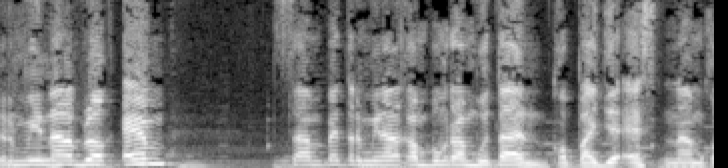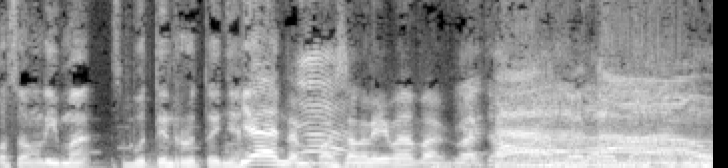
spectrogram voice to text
Terminal Blok M sampai terminal Kampung Rambutan, Kopaja S605. Sebutin rutenya. Ya 605 mah gua tahu. Ah, gua tahu.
